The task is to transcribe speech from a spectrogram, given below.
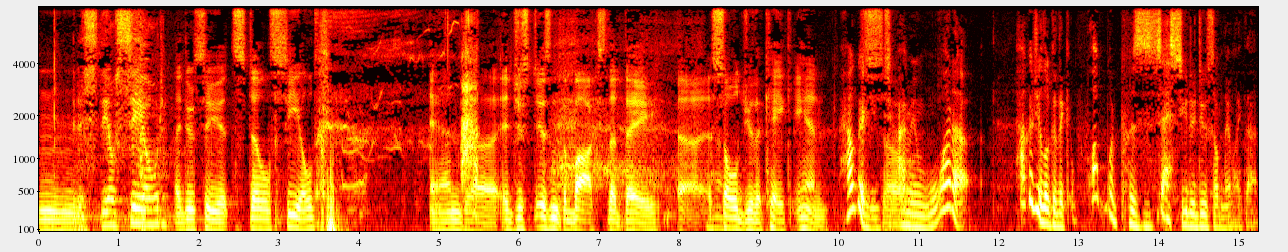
Mm-hmm. it is still sealed. I do see it's still sealed. and uh, it just isn't the box that they uh, sold you the cake in. How could you? So- I mean, what a. How could you look at the? What would possess you to do something like that?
